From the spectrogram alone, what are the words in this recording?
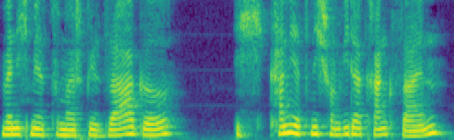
wenn ich mir zum Beispiel sage, ich kann jetzt nicht schon wieder krank sein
